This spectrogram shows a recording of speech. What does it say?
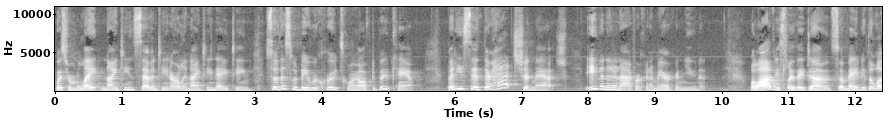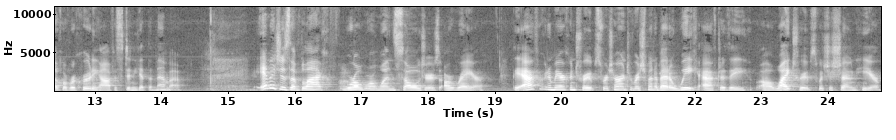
was from late 1917, early 1918, so this would be recruits going off to boot camp. But he said their hats should match, even in an African American unit. Well, obviously they don't, so maybe the local recruiting office didn't get the memo. Images of black World War I soldiers are rare. The African American troops returned to Richmond about a week after the uh, white troops, which is shown here.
